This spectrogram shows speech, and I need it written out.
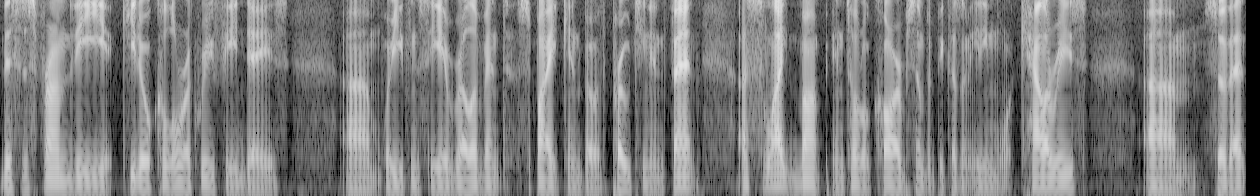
This is from the keto caloric refeed days um, where you can see a relevant spike in both protein and fat, a slight bump in total carbs simply because I'm eating more calories. Um, so that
